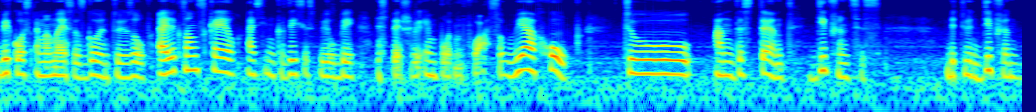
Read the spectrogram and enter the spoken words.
because MMS is going to resolve electron scale, I think this is, will be especially important for us. So we are hope to understand differences between different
